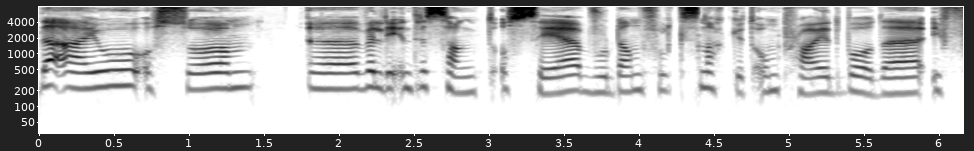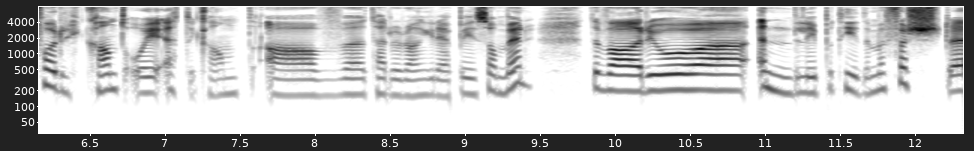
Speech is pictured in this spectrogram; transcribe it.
Det er jo også uh, veldig interessant å se hvordan folk snakket om pride både i forkant og i etterkant av eh, terrorangrepet i sommer. Det var jo uh, endelig på tide med første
